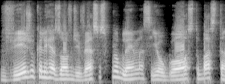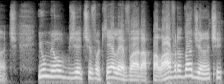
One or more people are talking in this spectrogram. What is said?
vejo que ele resolve diversos problemas e eu gosto bastante. E o meu objetivo aqui é levar a palavra do adiante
